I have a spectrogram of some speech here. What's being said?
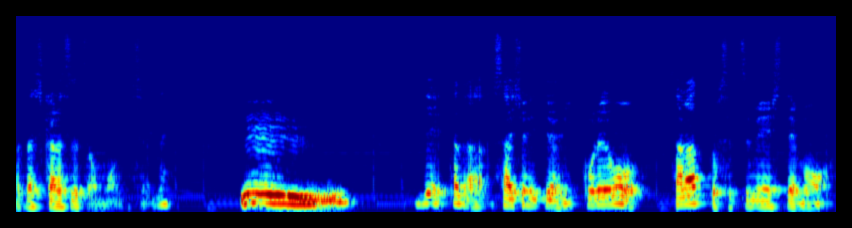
私からすると思うんですよね。うん。で、ただ最初に言ったように、これをさらっと説明しても、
